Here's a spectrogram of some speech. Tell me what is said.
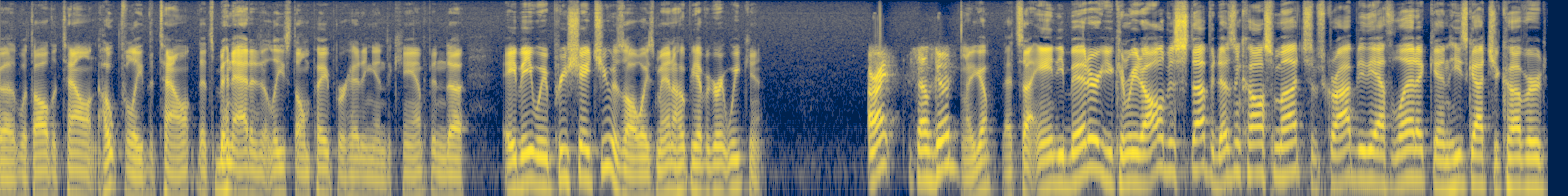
uh, with all the talent. Hopefully, the talent that's been added at least on paper heading into camp. And uh, AB, we appreciate you as always, man. I hope you have a great weekend. All right, sounds good. There you go. That's uh, Andy Bitter. You can read all of his stuff. It doesn't cost much. Subscribe to the Athletic, and he's got you covered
